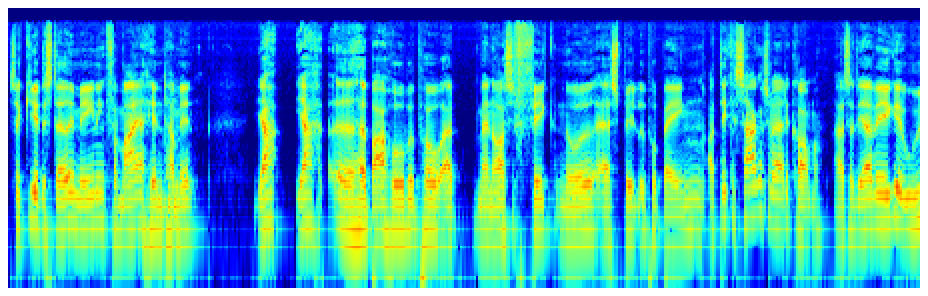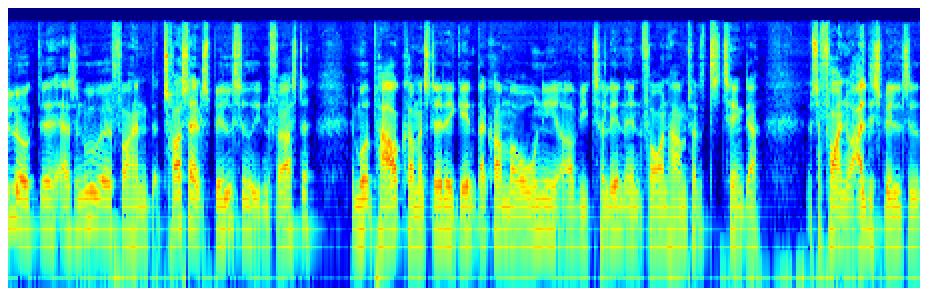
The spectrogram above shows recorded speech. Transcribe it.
så giver det stadig mening for mig at hente mm. ham ind. Jeg, jeg øh, havde bare håbet på, at man også fik noget af spillet på banen, og det kan sagtens være, at det kommer. Altså, det- jeg vil ikke udelukke det. Altså, nu øh, får han trods alt spilletid i den første. Mod Pau kom han slet ikke ind. Der kom Maroni og Victor Lind ind foran ham, så tænkte jeg, så får han jo aldrig spilletid.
